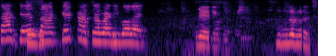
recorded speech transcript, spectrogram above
তাকে তাকে কাঁচা বাড়ি বলে। ভেরি গুড সুন্দর হয়েছে।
